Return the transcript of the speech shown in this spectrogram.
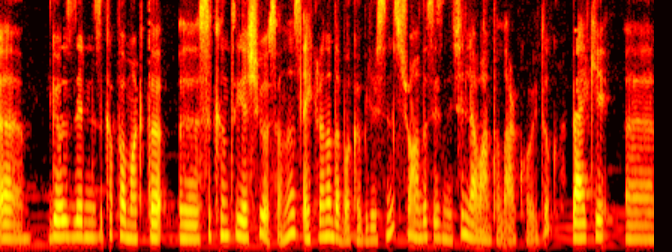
e, gözlerinizi kapamakta e, sıkıntı yaşıyorsanız ekrana da bakabilirsiniz. Şu anda sizin için lavantalar koyduk. Belki e,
